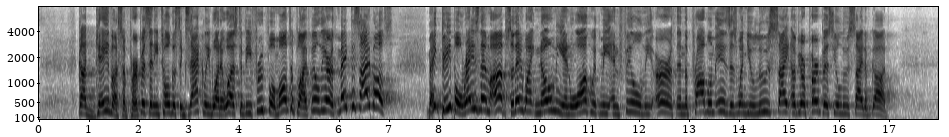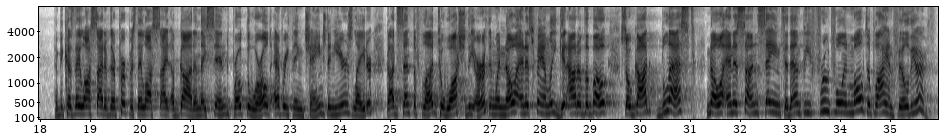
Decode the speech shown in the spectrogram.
God gave us a purpose and He told us exactly what it was to be fruitful, multiply, fill the earth, make disciples, make people, raise them up so they might know me and walk with me and fill the earth. And the problem is, is when you lose sight of your purpose, you'll lose sight of God. And because they lost sight of their purpose, they lost sight of God and they sinned, broke the world, everything changed. And years later, God sent the flood to wash the earth. And when Noah and his family get out of the boat, so God blessed Noah and his sons, saying to them, Be fruitful and multiply and fill the earth.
